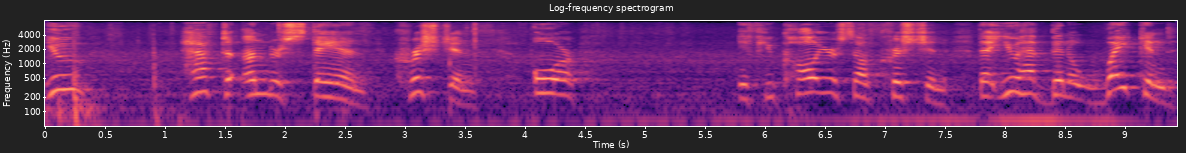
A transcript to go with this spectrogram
You have to understand Christian or if you call yourself Christian, that you have been awakened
